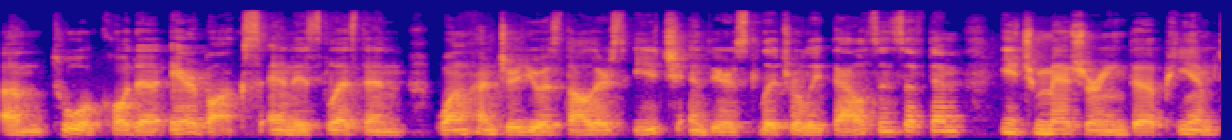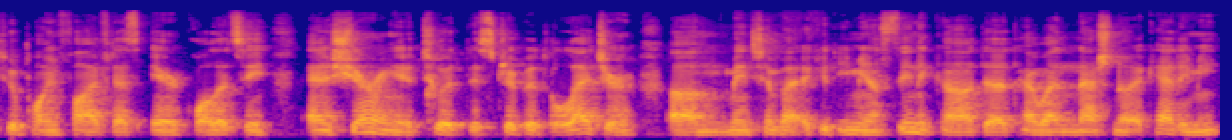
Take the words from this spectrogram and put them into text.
um, tool called the Airbox, and it's less than 100 US dollars each, and there's literally thousands of them, each measuring the PM 2.5, that's air quality, and sharing it to a distributed ledger um, maintained by Academia Sinica, the Taiwan National Academy.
